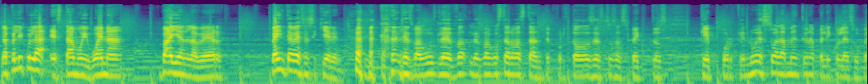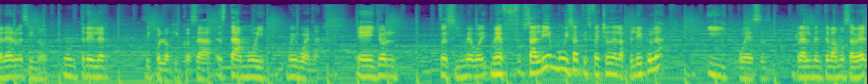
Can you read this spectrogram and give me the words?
La película está muy buena. Váyanla a ver 20 veces si quieren. les, va a, les, va, a gustar bastante por todos estos aspectos. Que porque no es solamente una película de superhéroes, sino un thriller psicológico. O sea, está muy, muy buena. Eh, yo, pues sí, me voy. Me salí muy satisfecho de la película. Y pues realmente vamos a ver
